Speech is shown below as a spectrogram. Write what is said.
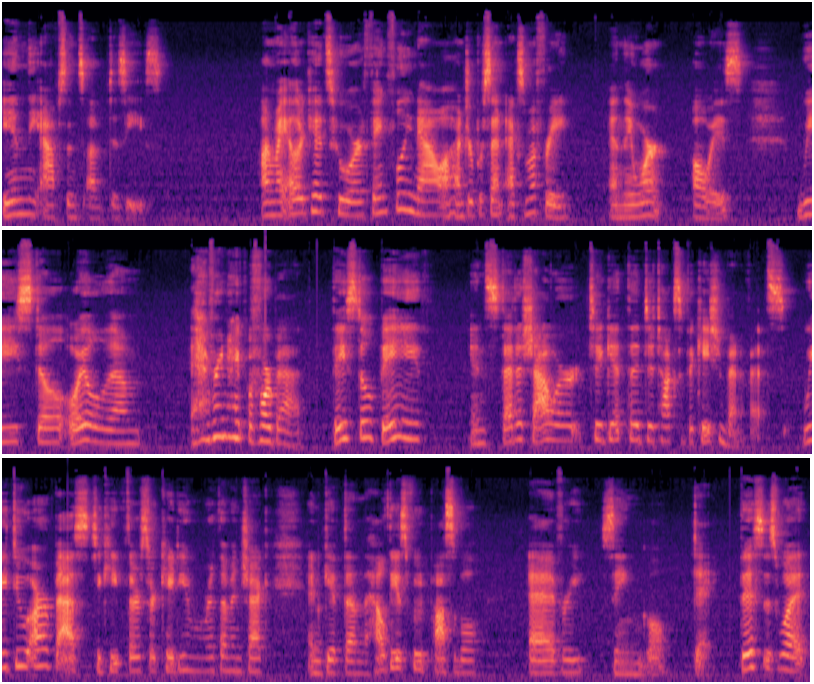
in the absence of disease. On my other kids who are thankfully now 100% eczema free, and they weren't always, we still oil them every night before bed. They still bathe instead of shower to get the detoxification benefits. We do our best to keep their circadian rhythm in check and give them the healthiest food possible every single day. This is what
